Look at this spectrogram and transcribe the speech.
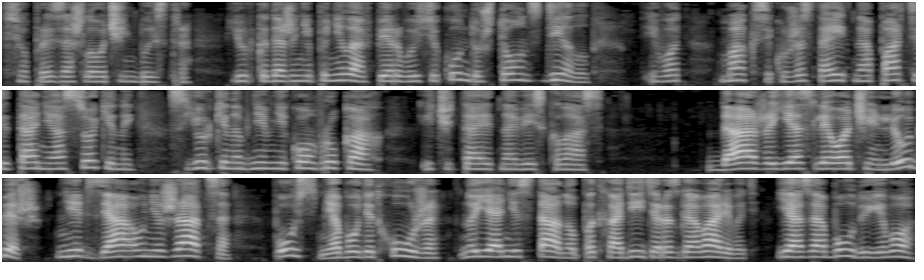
Все произошло очень быстро. Юлька даже не поняла в первую секунду, что он сделал. И вот Максик уже стоит на парте Тани Осокиной с Юлькиным дневником в руках и читает на весь класс — даже если очень любишь, нельзя унижаться. Пусть мне будет хуже, но я не стану подходить и разговаривать. Я забуду его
